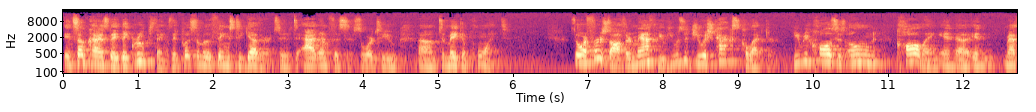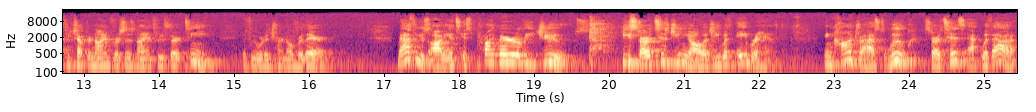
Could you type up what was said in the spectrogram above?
In some kinds, they, they group things. They put some of the things together to, to add emphasis or to, um, to make a point. So our first author, Matthew, he was a Jewish tax collector. He recalls his own calling in, uh, in Matthew chapter 9, verses 9 through 13, if we were to turn over there. Matthew's audience is primarily Jews. He starts his genealogy with Abraham. In contrast, Luke starts his at, with Adam.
